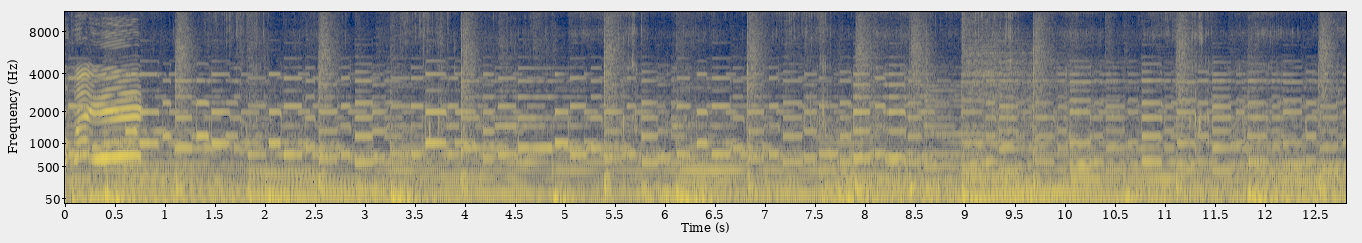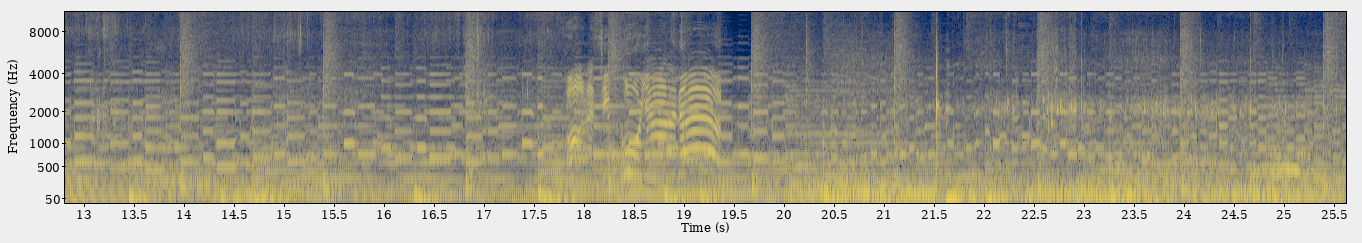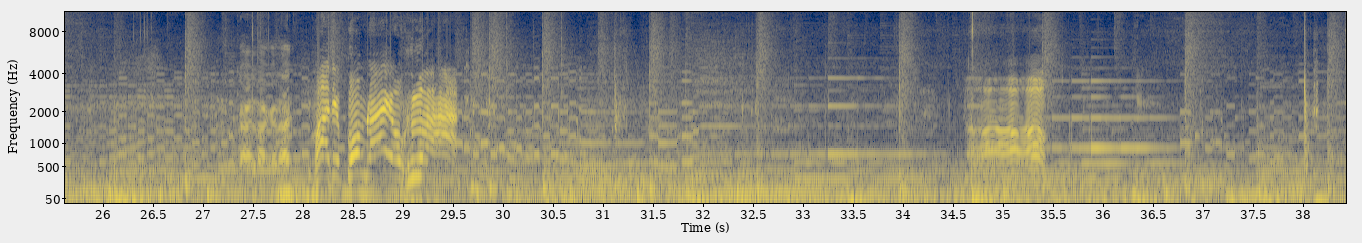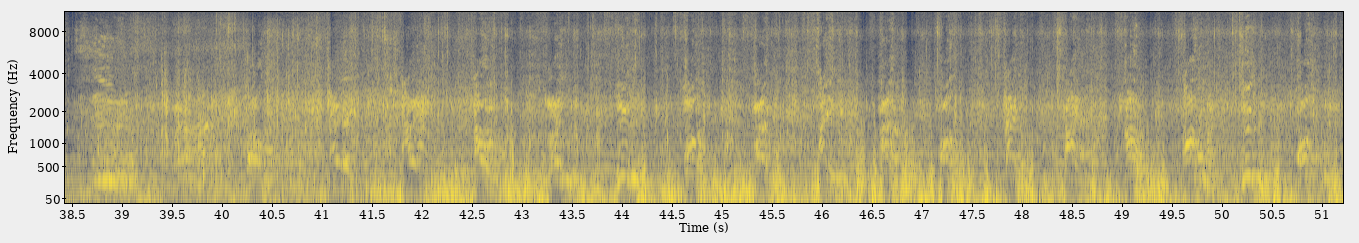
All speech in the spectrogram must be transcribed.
กมาเองเพราะอาชีพคู่ยากเลยด้อ cài lại cái đấy ว่าเดี๋ยวก้มไล่เอาเครือฮะ 啊！好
